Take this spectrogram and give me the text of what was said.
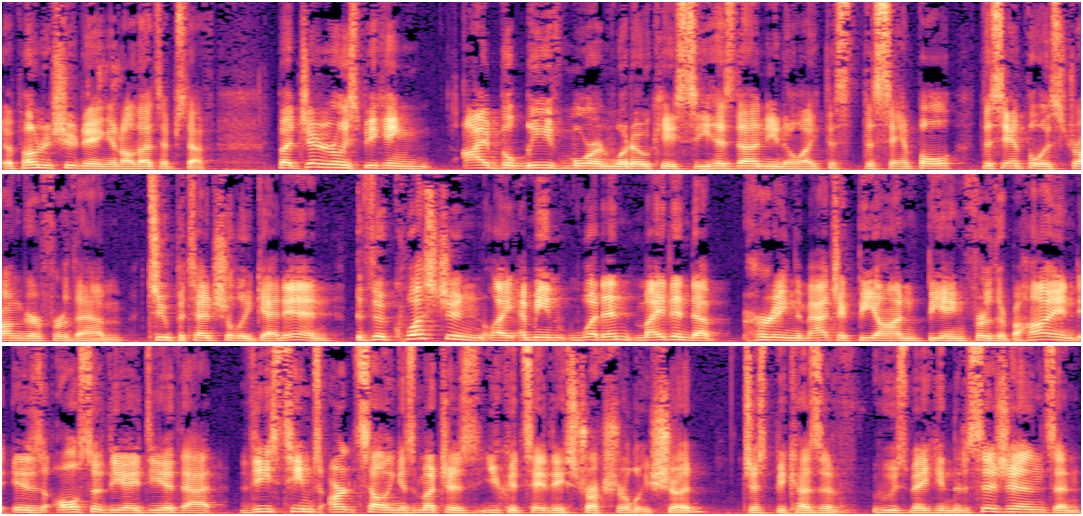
opponent shooting and all that type of stuff. But generally speaking, I believe more in what OKC has done. You know, like this, the sample, the sample is stronger for them to potentially get in. The question, like, I mean, what en- might end up hurting the Magic beyond being further behind is also the idea that these teams aren't selling as much as you could say they structurally should just because of who's making the decisions and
